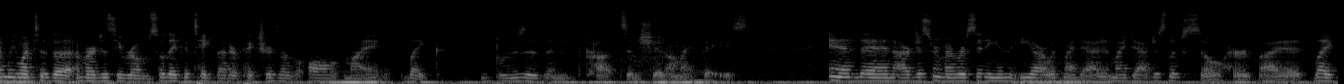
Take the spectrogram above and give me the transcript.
and we went to the emergency room so they could take better pictures of all of my like bruises and cuts and shit on my face. And then I just remember sitting in the ER with my dad, and my dad just looked so hurt by it. Like,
